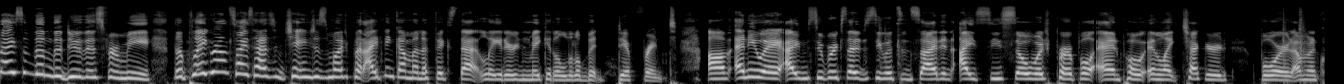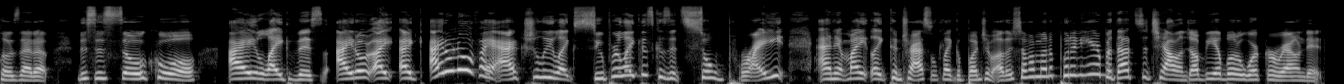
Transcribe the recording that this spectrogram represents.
nice of them to do this for me. The playground size hasn't changed as much, but I think I'm gonna fix that later and make it a little bit different. Um, anyway, I'm super excited to see what's inside, and I see so much purple and po and like checkered board. I'm gonna close that up. This is so cool. I like this. I don't I I, I don't know if I actually like super like this because it's so bright and it might like contrast with like a bunch of other stuff I'm gonna put in here, but that's the challenge. I'll be able to work around it.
